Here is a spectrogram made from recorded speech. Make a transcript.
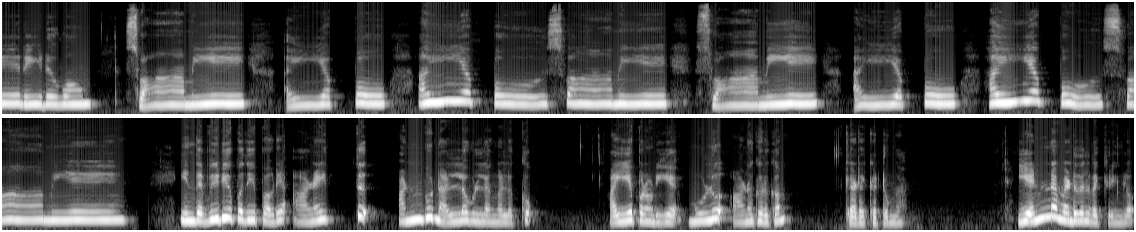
ஏறிடுவோம். சுவாமியே ஐயப்போ ஐயப்போ சுவாமியே சுவாமியே ஐயப்போ ஐயப்போ சுவாமியே. இந்த வீடியோ பதிவு பார்க்கக்கூடிய அனைத்து அன்பு நல்ல உள்ளங்களுக்கும் ஐயப்பனுடைய முழு அனுகிரகம் கிடைக்கட்டுங்க. என்ன வேண்டுதல் வைக்கிறீங்களோ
